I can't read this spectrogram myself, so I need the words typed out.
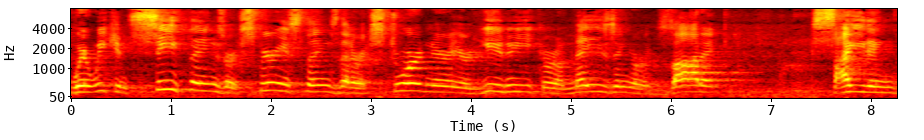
where we can see things or experience things that are extraordinary or unique or amazing or exotic, exciting.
